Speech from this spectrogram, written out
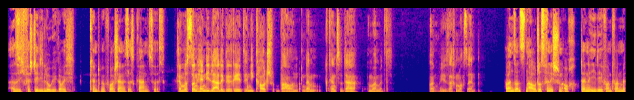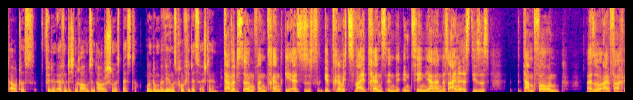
also ich verstehe die Logik, aber ich könnte mir vorstellen, dass das gar nicht so ist. er muss so ein Handyladegerät in die Couch bauen und dann kannst du da immer mit irgendwie Sachen noch senden. Aber ansonsten Autos finde ich schon auch deine Idee von von mit Autos. Für den öffentlichen Raum sind Autos schon das Beste. Und um Bewegungsprofile zu erstellen. Da wird es irgendwann einen Trend geben. Also es gibt, glaube ich, zwei Trends in, in zehn Jahren. Das eine ist dieses Dumbphone, also einfach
